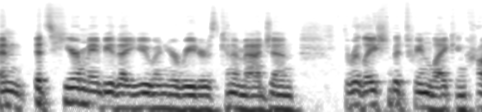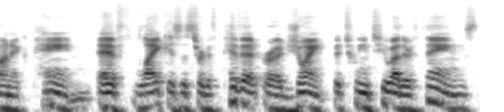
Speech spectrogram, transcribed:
And it's here maybe that you and your readers can imagine the relation between like and chronic pain. If like is a sort of pivot or a joint between two other things,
